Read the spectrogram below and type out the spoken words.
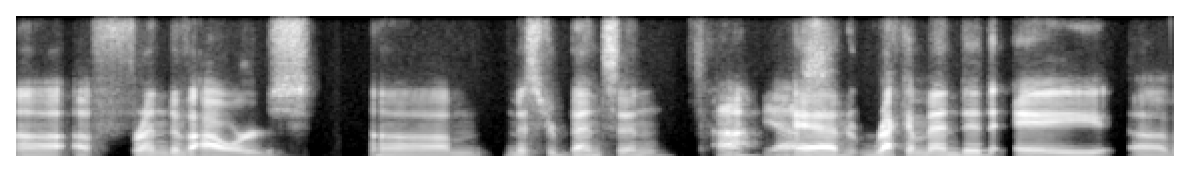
Uh, a friend of ours, um, Mr. Benson, ah, yes. had recommended a uh,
